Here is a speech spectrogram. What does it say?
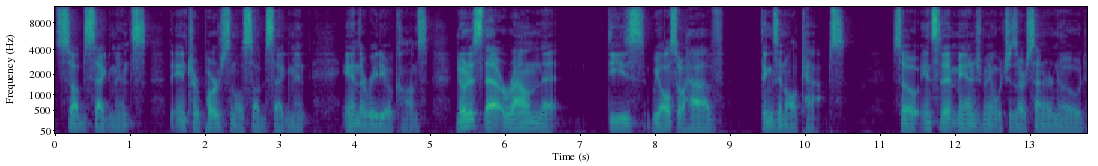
sub-segments, the interpersonal sub-segment and the radio comms. Notice that around that these, we also have things in all caps. So incident management, which is our center node,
